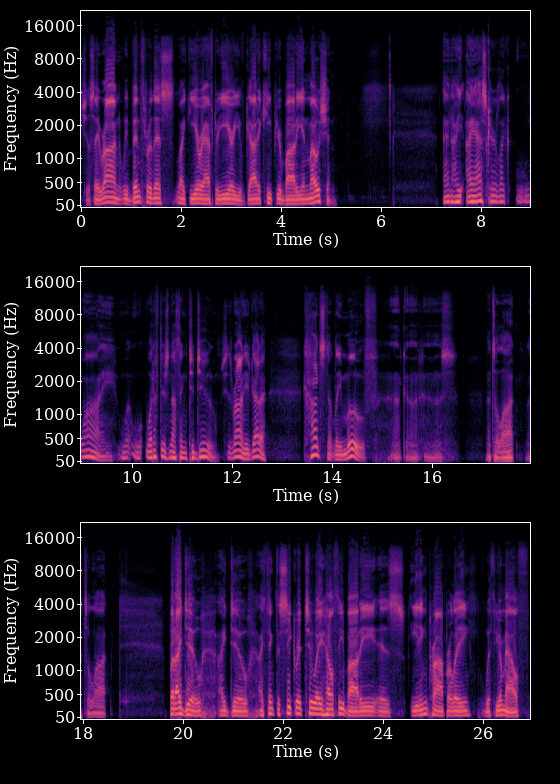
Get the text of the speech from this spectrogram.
She'll say, Ron, we've been through this like year after year. You've got to keep your body in motion. And I, I ask her, like, why? What, what if there's nothing to do? She says, Ron, you've got to constantly move. Oh, God. That's, that's a lot. That's a lot. But I do. I do. I think the secret to a healthy body is eating properly with your mouth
